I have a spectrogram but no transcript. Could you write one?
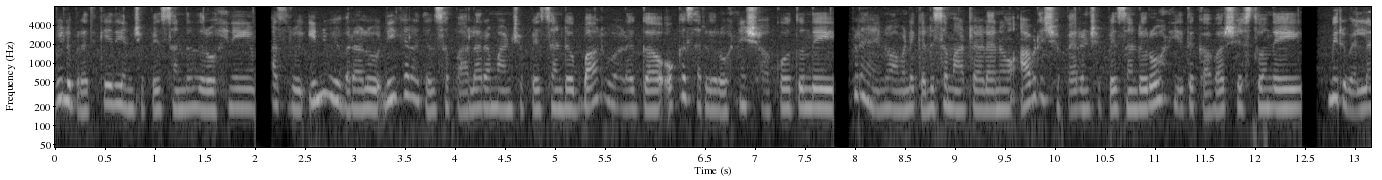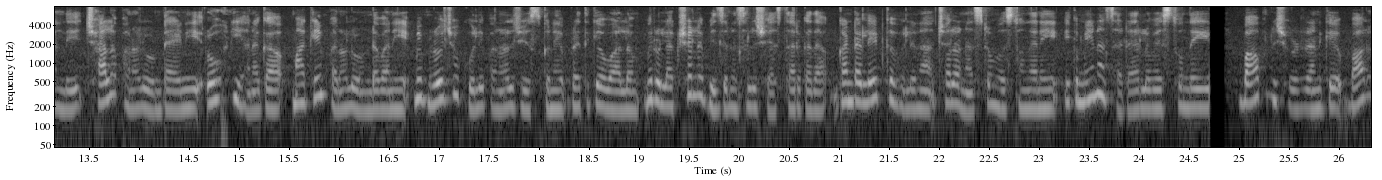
వీళ్ళు బ్రతికేది అని చెప్పేసి అంటుంది రోహిణి. అసలు ఇన్ని వివరాలు నీకెలా తెలుసా పార్లరమ్మా అని చెప్పేసి బాలు అడగ్గా ఒక్కసారిగా రోహిణి షాక్ అవుతుంది. ఇప్పుడు నేను ఆమెని కలిసి మాట్లాడాను. ఆవిడ చెప్పారని చెప్పేసి రోహిణి అయితే కవర్ చేస్తుంది. మీరు వెళ్ళండి. చాలా పనులు ఉంటాయని రోహిణి అనగా మాకేం పనులు ఉండవని. మేము రోజు కూలి పనులు చేసుకునే బ్రతికే వాళ్ళం. మీరు లక్షల బిజినెస్లు చేస్తారు కదా. గంట లేట్గా వెళ్ళినా చాలా నష్టం వస్తుందని. ఇక మీనా సటార్లు వేస్తుంది. బాబుని చూడడానికి బాలు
